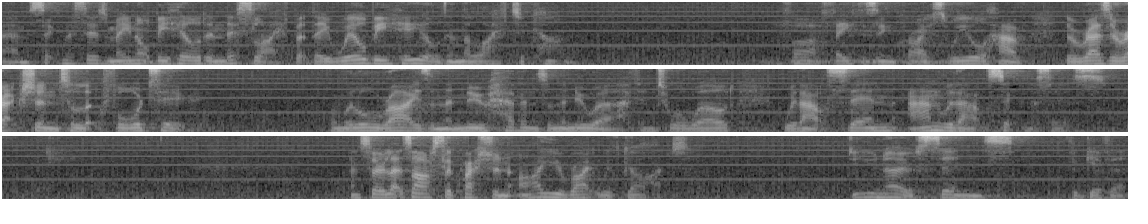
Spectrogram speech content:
um, sicknesses may not be healed in this life, but they will be healed in the life to come. If our faith is in Christ, we all have the resurrection to look forward to. When we'll all rise in the new heavens and the new earth into a world without sin and without sicknesses. And so let's ask the question Are you right with God? Do you know sins forgiven?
